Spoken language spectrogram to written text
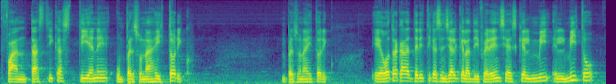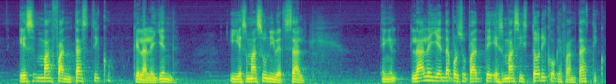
fantásticas tiene un personaje histórico. Un personaje histórico. Eh, otra característica esencial que la diferencia es que el, el mito es más fantástico que la leyenda y es más universal. En la leyenda, por su parte, es más histórico que fantástico.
